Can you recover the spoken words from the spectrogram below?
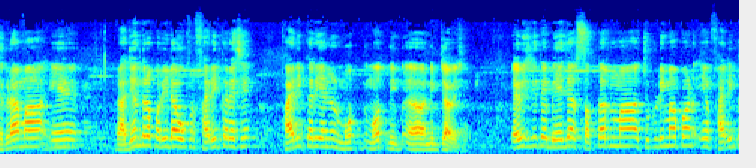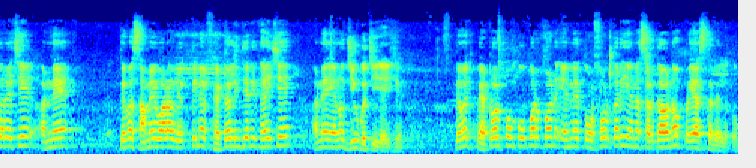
ઝઘડામાં એ રાજેન્દ્ર પરિડા ઉપર ફાયરિંગ કરે છે. ફાયરિંગ કરી એનું મોત મોત નિપજાવે છે. એવી જ રીતે બે હજાર સત્તરમાં ચૂંટણીમાં પણ એ ફાયરિંગ કરે છે અને તેમાં સામેવાળા વ્યક્તિને ફેટલ ઇન્જરી થાય છે અને એનો જીવ બચી જાય છે. તેમજ પેટ્રોલ પંપ ઉપર પણ એને તોડફોડ કરી અને સળગાવવાનો પ્રયાસ કરેલ હતો.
